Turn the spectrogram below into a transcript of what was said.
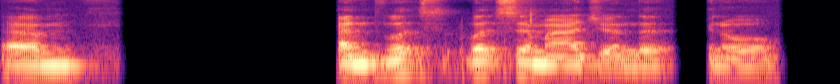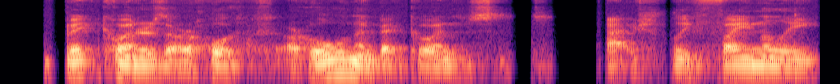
um, and let's let's imagine that you know Bitcoiners that are ho- are holding Bitcoins actually finally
